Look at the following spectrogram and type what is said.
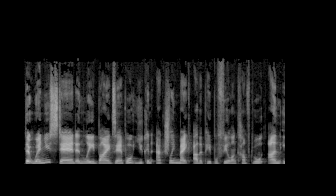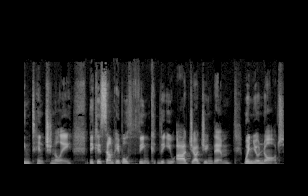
that when you stand and lead by example you can actually make other people feel uncomfortable unintentionally because some people think that you you are judging them when you're not.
